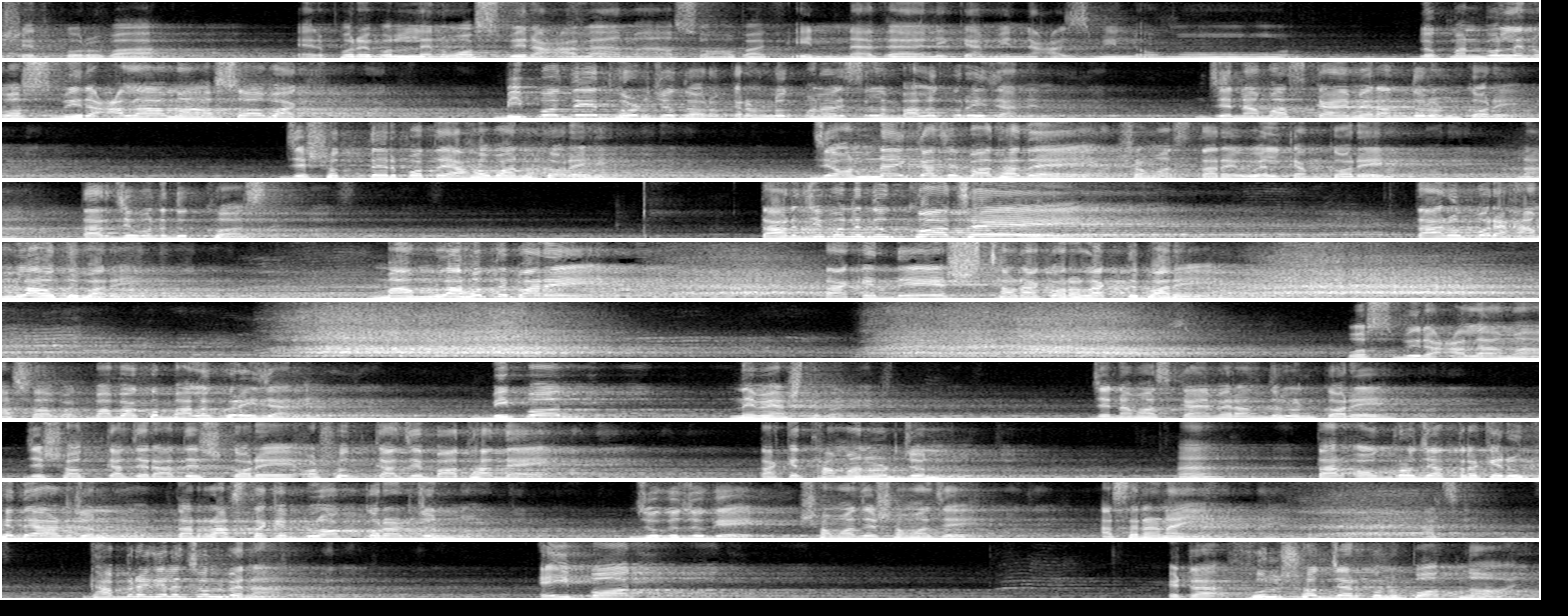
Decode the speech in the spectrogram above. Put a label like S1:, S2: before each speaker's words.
S1: নিষেধ করবা। এরপরে বললেন, ওয়াসবির আলামা সবাক, ইন্না যালিকা মিন আজমিল উমুর। লোকমান বললেন, ওয়াসবির আলামা সবাক, বিপদে ধৈর্য ধরো। কারণ লোকমান আলাইহিস সালাম ভালো করেই জানেন যে নামাজ কায়েমের আন্দোলন করে, যে সত্যের পথে আহ্বান করে, যে অন্যায় কাজে বাধা দেয়, সমাজ তারে ওয়েলকাম করে না। তার জীবনে দুঃখ আছে। তার জীবনে দুঃখ আছে। তার উপরে হামলা হতে পারে। মামলা হতে পারে। তাকে দেশ ছাড়া করা লাগতে পারে। ওসবির আলামা আসাবাক। বাবা খুব ভালো করেই জানে। বিপদ নেমে আসতে পারে। যে নামাজ কায়েমের আন্দোলন করে, যে সৎ কাজের আদেশ করে, অসৎ কাজে বাধা দেয়, তাকে থামানোর জন্য হ্যাঁ? তার অগ্রযাত্রাকে রুখে দেওয়ার জন্য, তার রাস্তাকে ব্লক করার জন্য যুগে যুগে, সমাজে সমাজে আছে না নাই? আছে। ঘাবড়ে গেলে চলবে না। এই পথ এটা ফুল সজ্জার কোনো পথ নয়।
